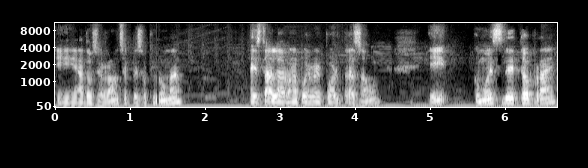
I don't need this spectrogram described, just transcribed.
eh, a 12 rounds, el peso pluma. Esta la van a poder ver por DAZN. Y como es de top rank,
